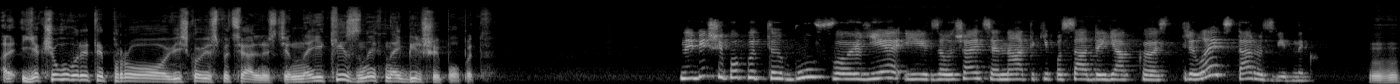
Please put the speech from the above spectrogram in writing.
А Якщо говорити про військові спеціальності, на які з них найбільший попит? Найбільший попит був, є і залишається на такі посади, як стрілець та розвідник. Угу.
